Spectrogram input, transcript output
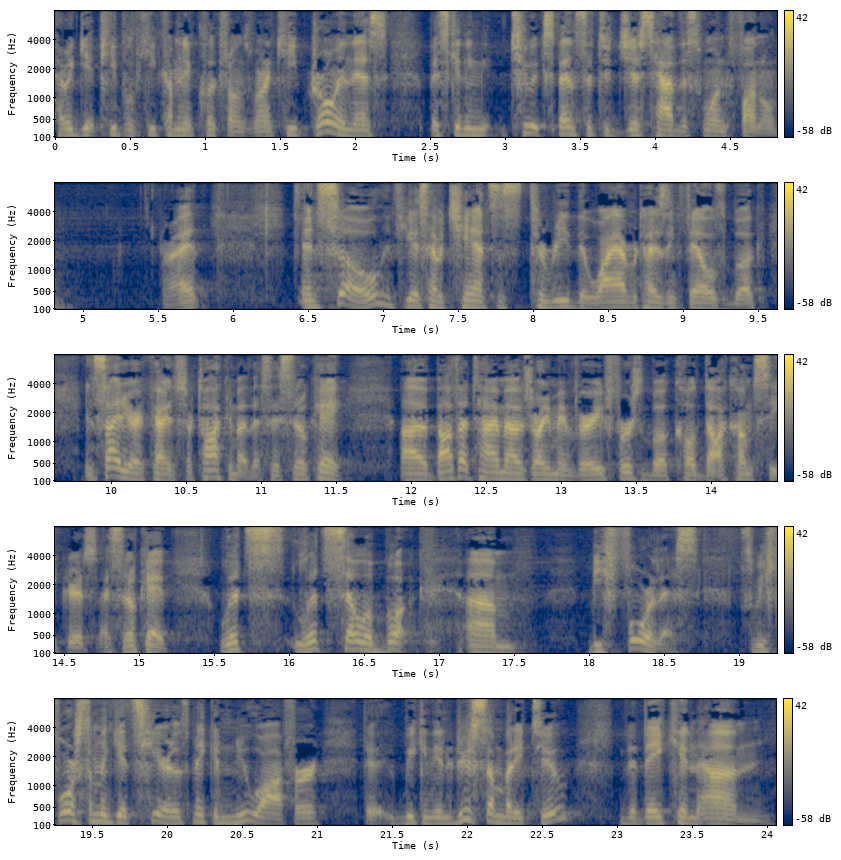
how do we get people to keep coming to ClickFunnels? We want to keep growing this, but it's getting too expensive to just have this one funnel, right? And so, if you guys have a chance to read the Why Advertising Fails book, inside here I kind of start talking about this. I said, okay, uh, about that time I was writing my very first book called Dot Com Secrets. I said, okay, let's let's sell a book um, before this. So before someone gets here, let's make a new offer that we can introduce somebody to, that they can um,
